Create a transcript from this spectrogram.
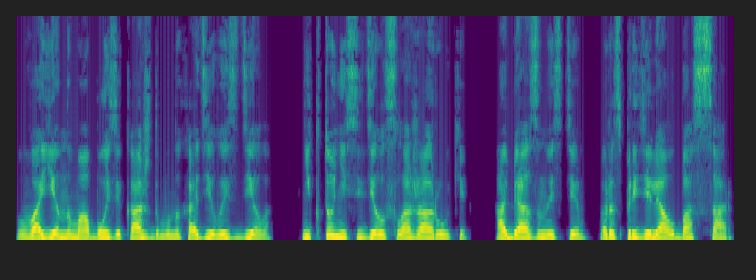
В военном обозе каждому находилось дело. Никто не сидел сложа руки. Обязанности распределял Бассар.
